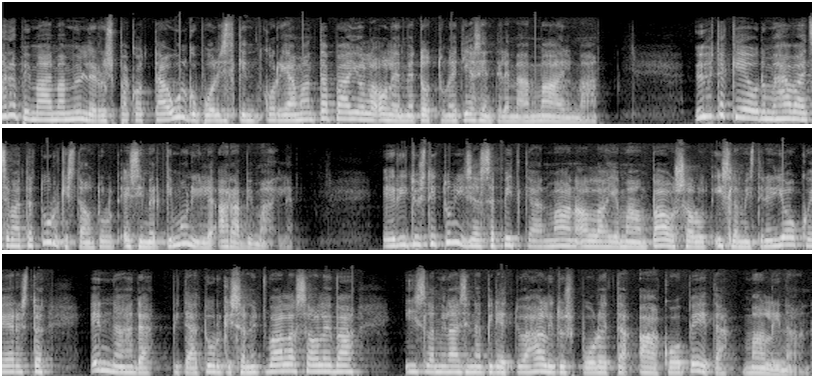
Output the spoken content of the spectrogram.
Arabimaailman myllerys pakottaa ulkopuolisetkin korjaamaan tapaa, jolla olemme tottuneet jäsentelemään maailmaa. Yhtäkkiä joudumme havaitsemaan, että Turkista on tullut esimerkki monille arabimaille. Erityisesti Tunisiassa pitkään maan alla ja maan paossa ollut islamistinen joukkojärjestö en nähdä pitää Turkissa nyt vallassa olevaa islamilaisena pidettyä hallituspuoluetta AKPtä mallinaan.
